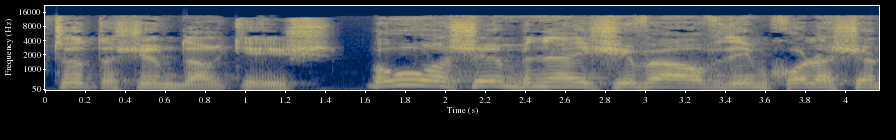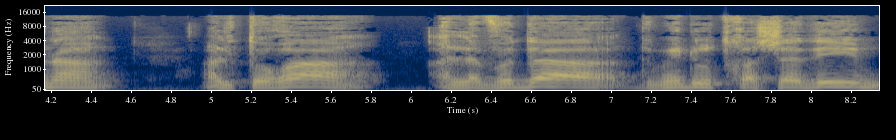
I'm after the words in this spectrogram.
רצות השם דרכי איש. ברור השם בני הישיבה עובדים כל השנה על תורה, על עבודה, גמילות חסדים,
